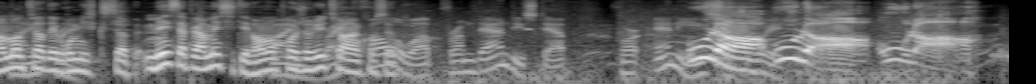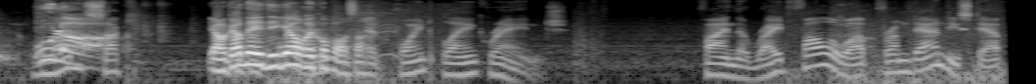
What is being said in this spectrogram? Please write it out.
vraiment de faire des gros mix-up. Mais ça permet, si t'es vraiment proche de lui, de faire un cross-up. Oula. Oula Oula Oula Et regardez les dégâts en récompense. hein. At point blank range. Find the right follow-up from Dandy Step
